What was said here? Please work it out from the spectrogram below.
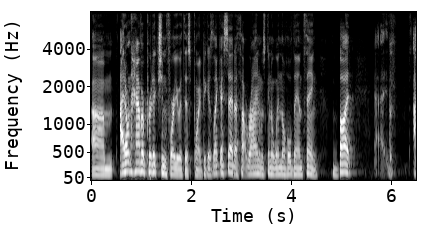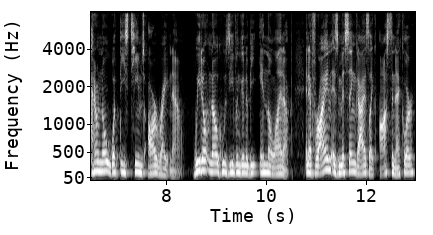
Um, I don't have a prediction for you at this point because, like I said, I thought Ryan was going to win the whole damn thing. But uh, I don't know what these teams are right now. We don't know who's even going to be in the lineup. And if Ryan is missing guys like Austin Ekeler,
